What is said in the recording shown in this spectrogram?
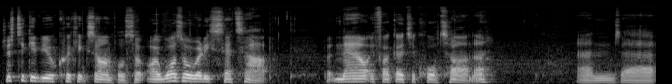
just to give you a quick example, so I was already set up, but now if I go to Cortana and uh,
